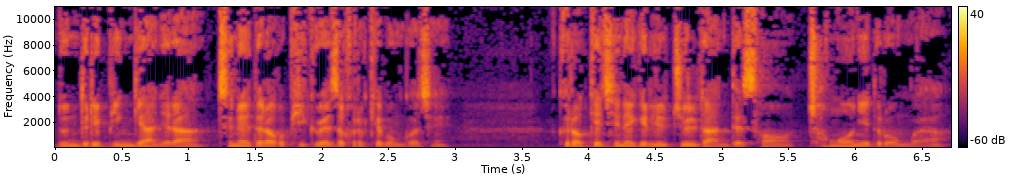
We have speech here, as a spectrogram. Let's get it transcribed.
눈들이 삔 게 아니라 드네들하고 비교해서 그렇게 본 거지. 그렇게 지내길 일주일도 안 돼서 청혼이 들어온 거야.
